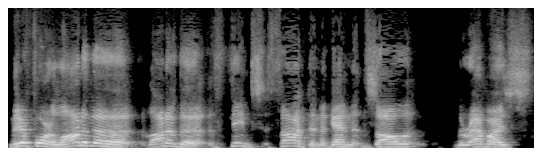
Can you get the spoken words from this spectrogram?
Therefore, a lot of the a lot of the things thought, and again, it's all the rabbis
